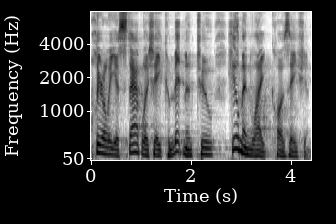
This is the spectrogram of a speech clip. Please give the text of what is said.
clearly establish a commitment to human like causation,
